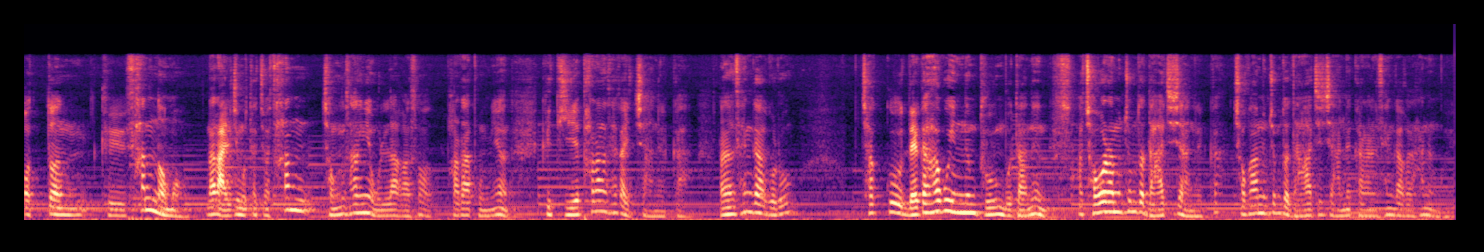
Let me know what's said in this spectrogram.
어떤 그 산 너머 난 알지 못하지만 산 정상에 올라가서 바라보면 그 뒤에 파란새가 있지 않을까 라는 생각으로 자꾸 내가 하고 있는 부분보다는 아, 저걸 하면 좀 더 나아지지 않을까? 저거 하면 좀 더 나아지지 않을까 라는 생각을 하는 거예요.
